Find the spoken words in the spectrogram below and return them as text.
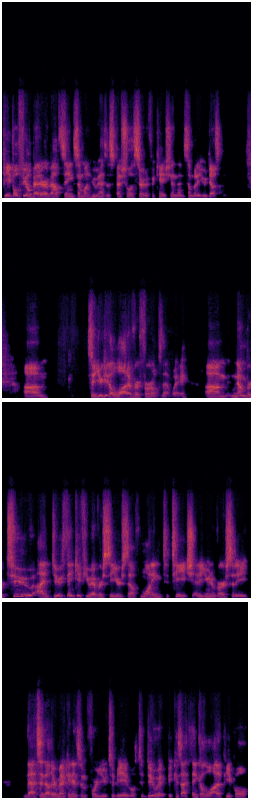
people feel better about seeing someone who has a specialist certification than somebody who doesn't. Um, so you get a lot of referrals that way. Um, number two, I do think if you ever see yourself wanting to teach at a university, that's another mechanism for you to be able to do it because I think a lot of people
